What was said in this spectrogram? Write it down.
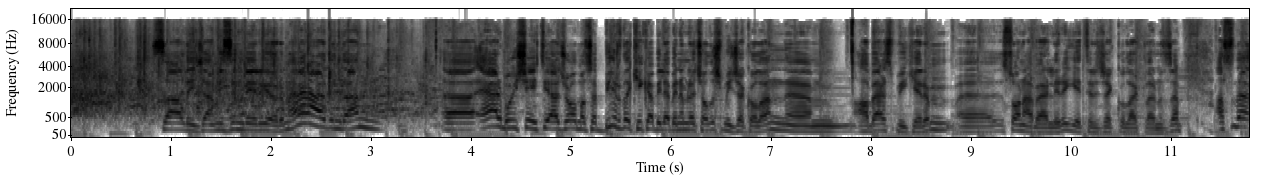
sağlayacağım. izin veriyorum. Hemen ardından eğer bu işe ihtiyacı olmasa bir dakika bile benimle çalışmayacak olan e, haber spikerim e, son haberleri getirecek kulaklarınıza. Aslında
